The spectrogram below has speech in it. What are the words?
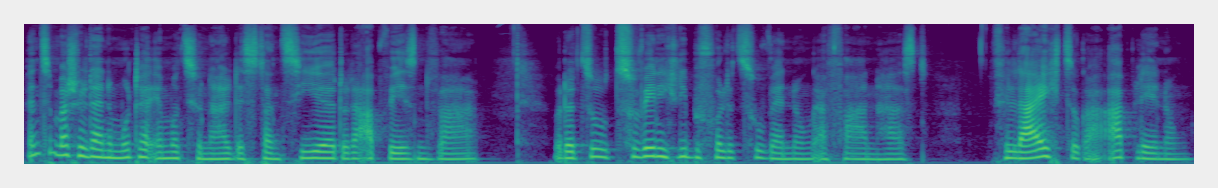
Wenn zum Beispiel deine Mutter emotional distanziert oder abwesend war oder zu, zu wenig liebevolle Zuwendung erfahren hast, vielleicht sogar Ablehnung,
